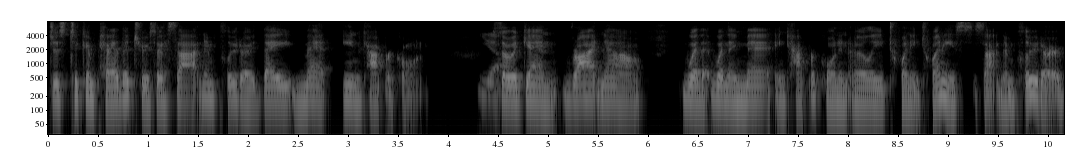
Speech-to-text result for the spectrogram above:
just to compare the two so saturn and pluto they met in capricorn yeah. so again right now when, when they met in capricorn in early 2020 saturn and pluto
